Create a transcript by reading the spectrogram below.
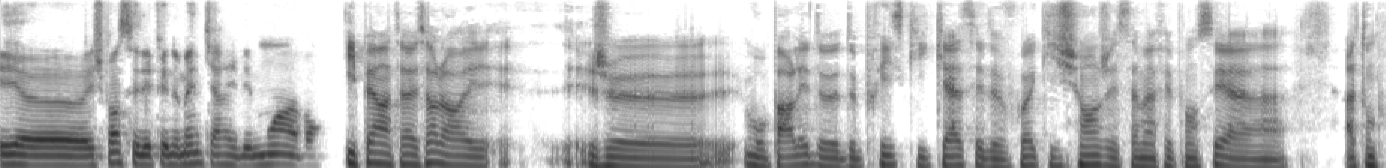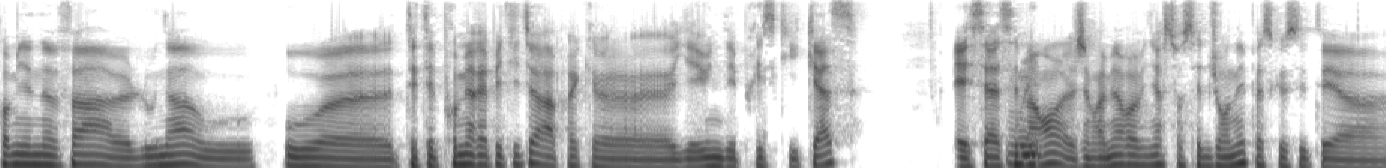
et, et je pense que c'est des phénomènes qui arrivaient moins avant. Hyper intéressant. Alors je, on parlait de, de prises qui cassent et de voix qui changent et ça m'a fait penser à, à ton premier 9A Luna où où t'étais le premier répétiteur après qu'il y ait une des prises qui casse et c'est assez marrant. J'aimerais bien revenir sur cette journée parce que c'était euh,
